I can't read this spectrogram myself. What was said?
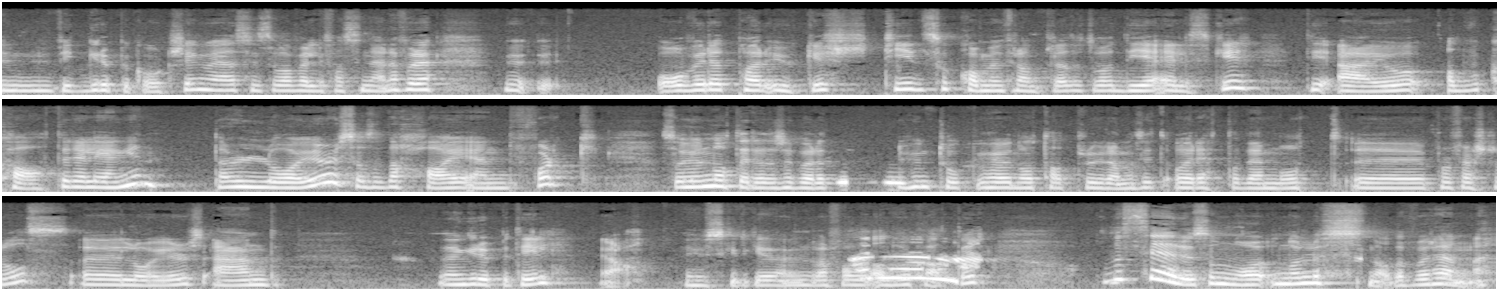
Hun fikk gruppecoaching, og jeg syns det var veldig fascinerende. for det, over et par ukers tid så kom hun fram til at vet du hva, de jeg elsker, de er jo advokater hele gjengen. Det er lawyers, altså det er high end-folk. Så hun måtte rett og slett bare Hun tok, har nå tatt programmet sitt og retta det mot uh, professionals, uh, lawyers and en gruppe til. Ja, jeg husker ikke, i hvert fall advokater. Og det ser ut som nå, nå løsna det for henne.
